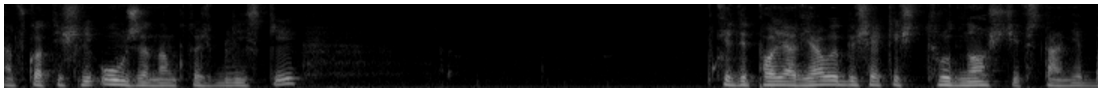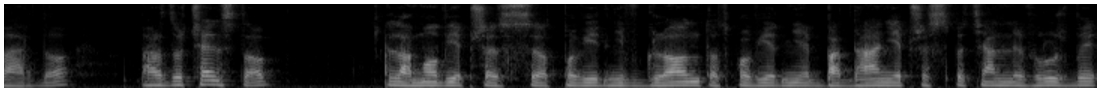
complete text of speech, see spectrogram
Na przykład, jeśli umrze nam ktoś bliski, kiedy pojawiałyby się jakieś trudności w stanie Bardo, bardzo często lamowie przez odpowiedni wgląd, odpowiednie badanie, przez specjalne wróżby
